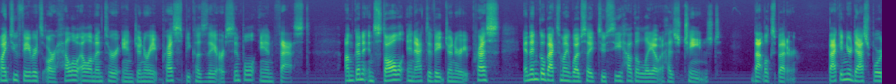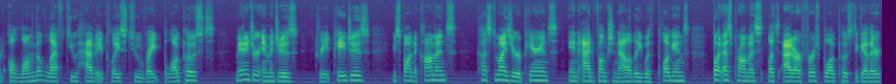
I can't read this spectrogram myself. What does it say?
My two favorites are Hello Elementor and Generate Press because they are simple and fast. I'm going to install and activate Generate Press and then go back to my website to see how the layout has changed. That looks better. Back in your dashboard, along the left, you have a place to write blog posts, manage your images, create pages, respond to comments, customize your appearance, and add functionality with plugins. But as promised, let's add our first blog post together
